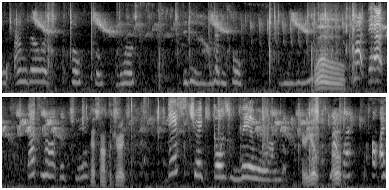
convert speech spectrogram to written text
oh, I'm gonna like go, go, go, did it already go. Whoa. Not that. That's not the trick. That's not the trick. Trick goes very long. Here you go. Oh, oh, I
